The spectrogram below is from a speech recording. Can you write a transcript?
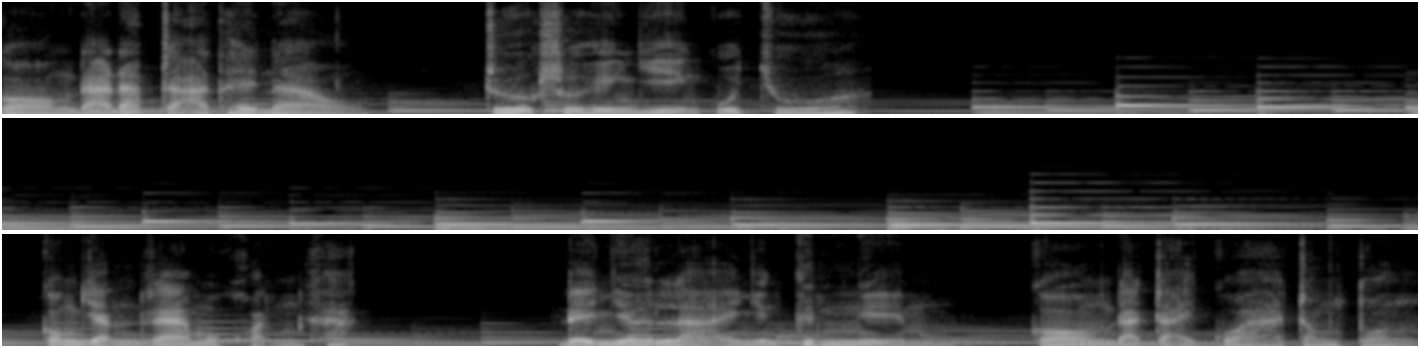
con đã đáp trả thế nào trước sự hiện diện của chúa? Con dành ra một khoảnh khắc để nhớ lại những kinh nghiệm con đã trải qua trong tuần.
